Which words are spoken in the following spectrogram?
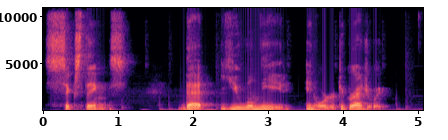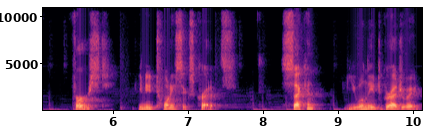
six things that you will need in order to graduate. First, you need 26 credits. Second, you will need to graduate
